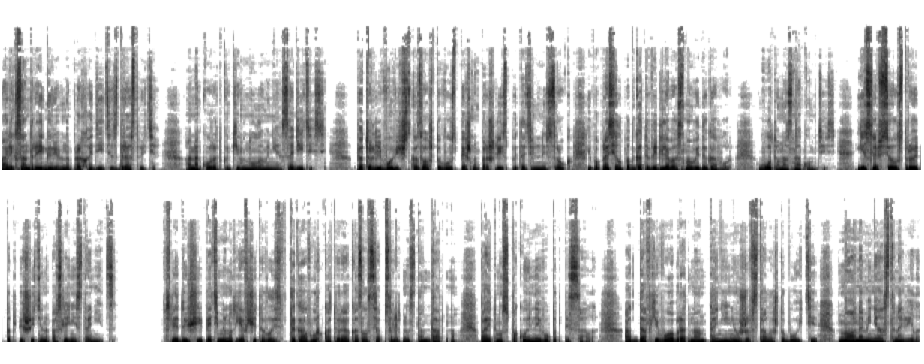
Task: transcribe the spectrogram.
«Александра Игоревна, проходите, здравствуйте». Она коротко кивнула мне. «Садитесь. Петр Львович сказал, что вы успешно прошли испытательный срок и попросил подготовить для вас новый договор. Вот он, ознакомьтесь. Если все устроит, подпишите на последней странице». В следующие пять минут я вчитывалась в договор, который оказался абсолютно стандартным, поэтому спокойно его подписала. Отдав его обратно Антонине, уже встала, чтобы уйти, но она меня остановила.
